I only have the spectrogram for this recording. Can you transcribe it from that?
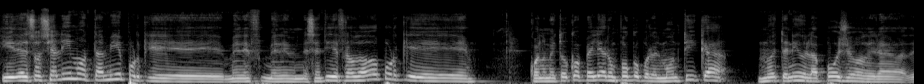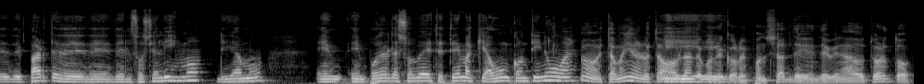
Y del socialismo también porque me, sentí defraudado porque cuando me tocó pelear un poco por el Montica, no he tenido el apoyo de, la, de parte del socialismo, digamos, en, poder resolver este tema que aún continúa. No, esta mañana lo estábamos hablando con el corresponsal de, Venado Tuerto,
